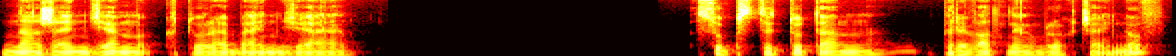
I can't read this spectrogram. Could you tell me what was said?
narzędziem, które będzie substytutem prywatnych blockchainów?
